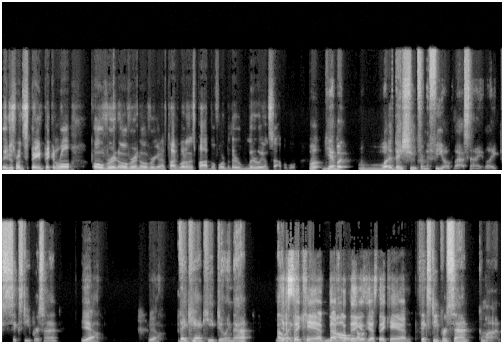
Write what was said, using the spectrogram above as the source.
They just run Spain pick and roll over and over and over again. I've talked about it on this pod before, but they're literally unstoppable. Well, yeah, but what did they shoot from the field last night? Like 60%? Yeah, yeah. They can't keep doing that. I yes, like- they can. That's No, the thing no. is, yes, they can. 60%? Come on.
